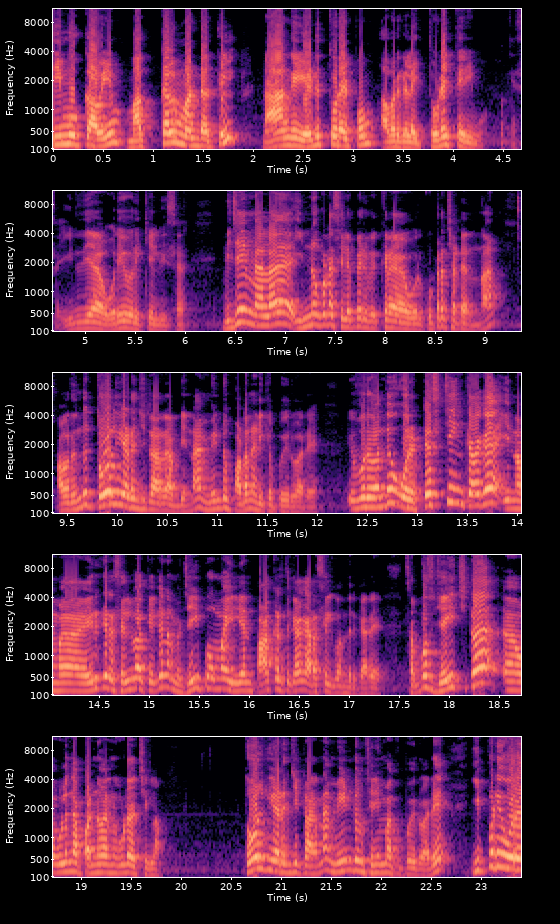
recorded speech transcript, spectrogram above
திமுகவையும் மக்கள் மன்றத்தில் நாங்கள் எடுத்துரைப்போம் அவர்களை துடைத்தெறிவோம். ஓகே சார். இறுதியாக ஒரே ஒரு கேள்வி சார். விஜய் மேலே இன்னும் கூட சில பேர் வைக்கிற ஒரு குற்றச்சாட்டு என்னன்னா அவர் வந்து தோல்வி அடைஞ்சிட்டாரு அப்படின்னா மீண்டும் படம் நடிக்க போயிடுவாரு இவர் வந்து ஒரு டெஸ்டிங்காக நம்ம இருக்கிற செல்வாக்குக்கு நம்ம ஜெயிப்போமா இல்லையான்னு பார்க்கறதுக்காக அரசியலுக்கு வந்திருக்காரு. சப்போஸ் ஜெயிச்சுட்டா ஒழுங்கா பண்ணுவாருன்னு கூட வச்சுக்கலாம். தோல்வி அடைஞ்சிட்டாங்கன்னா மீண்டும் சினிமாக்கு போயிடுவாரு இப்படி ஒரு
